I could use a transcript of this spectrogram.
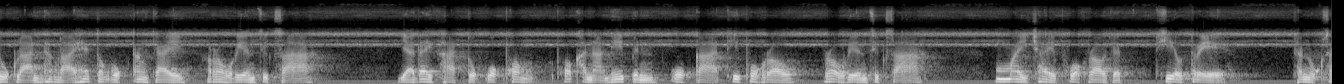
ลูกหลานทั้งหลายให้ต้องอกตั้งใจเราเรียนศึกษา อย่าได้ขาดตกบกพร่อง เพราะขณะนี้เป็นโอกาสที่พวกเราเราเรียนศึกษา ไม่ใช่พวกเราจะเที่ยวเตรสนุกส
